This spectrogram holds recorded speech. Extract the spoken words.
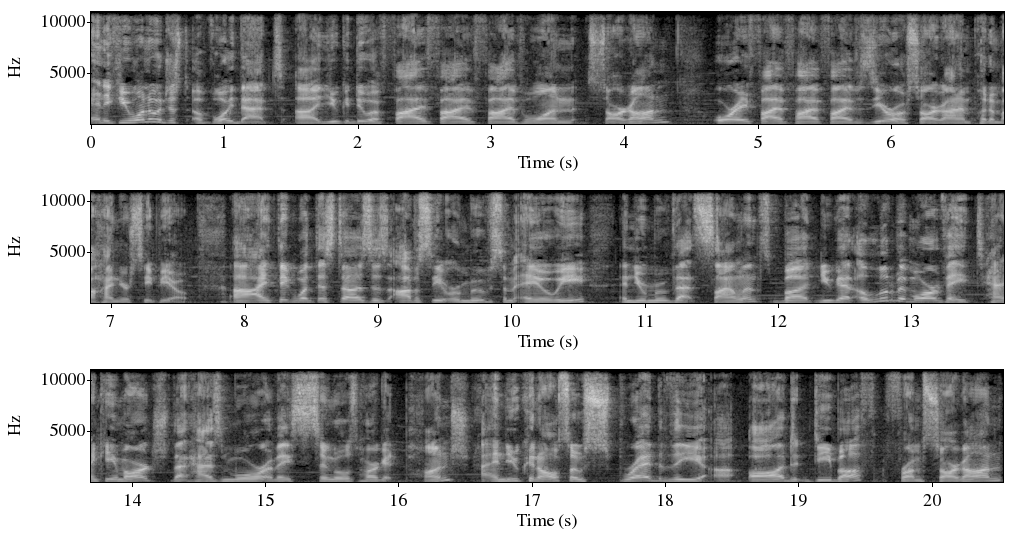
And if you want to just avoid that uh you could do a 5551 Sargon or a 5550 Sargon and put him behind your Scipio uh, I think what this does is obviously it removes some AoE and you remove that silence but you get a little bit more of a tanky march that has more of a single target punch. And you can also spread the uh, odd debuff from Sargon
